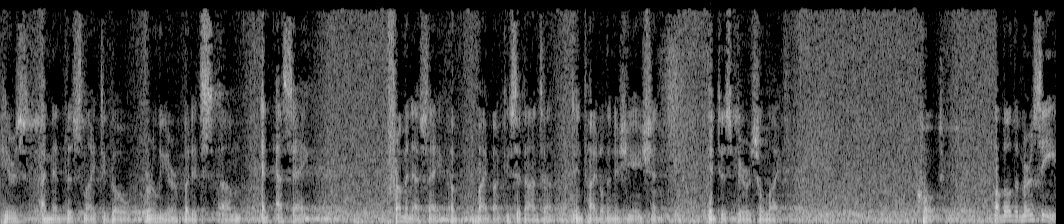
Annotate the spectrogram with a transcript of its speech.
here's, I meant this slide to go earlier, but it's um, an essay from an essay of, by Bhakti Siddhanta entitled Initiation into Spiritual Life. Quote, Although the mercy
